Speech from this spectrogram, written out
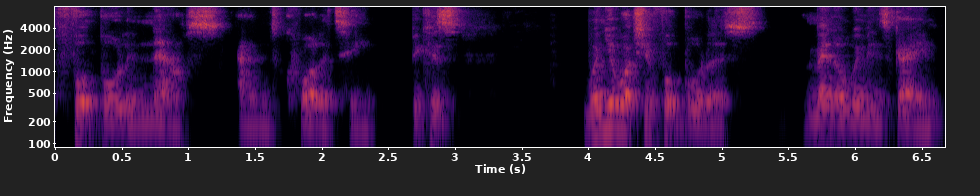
footballing nous and quality. Because when you're watching footballers, men or women's game,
